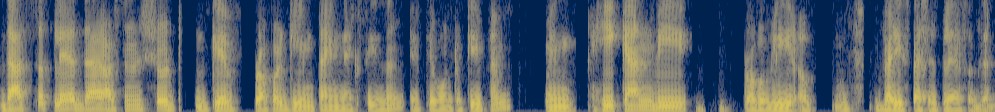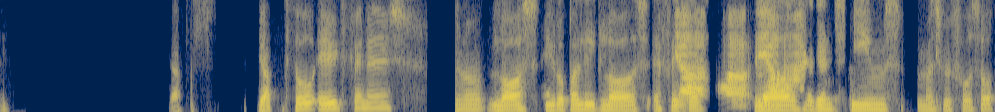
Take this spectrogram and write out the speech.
that's the player that Arsenal should give proper game time next season if they want to keep him. I mean he can be probably a very special player for them. Yeah, yeah. So eight finish, you know, loss Europa League loss, FA yeah Cup uh, yeah loss against teams much before. So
